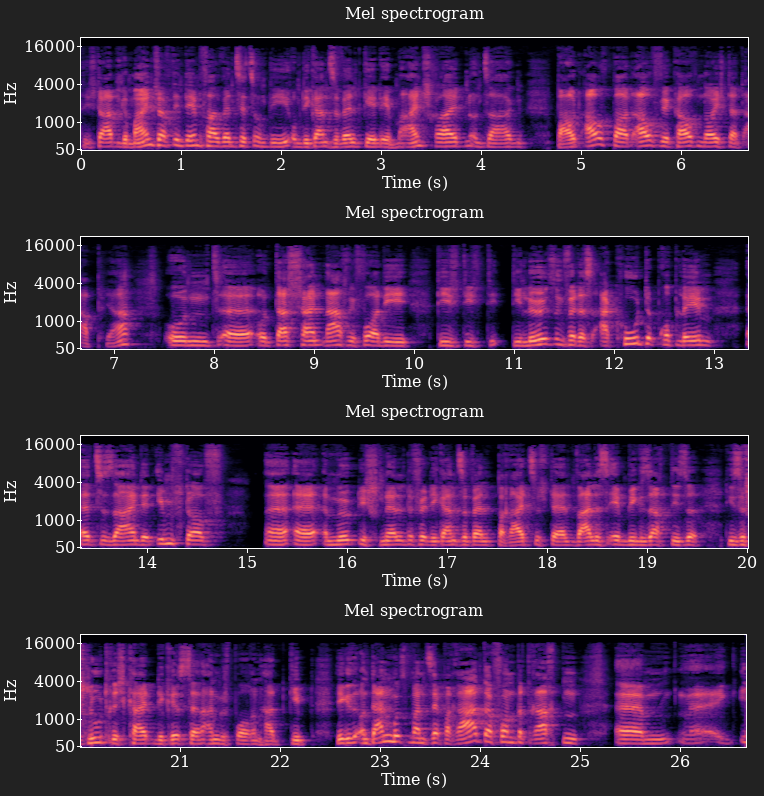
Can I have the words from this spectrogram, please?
die Staatengemeinschaft in dem Fall, wenn es jetzt um die, um die ganze Welt geht, eben einschreiten und sagen, baut auf, baut auf, wir kaufen euch das ab, ja. Und, äh, und das scheint nach wie vor die, die, die, die, die Lösung für das akute Problem äh, zu sein, den Impfstoff äh, äh, möglichst schnell für die ganze Welt bereitzustellen, weil es eben, wie gesagt, diese, diese Schludrigkeiten, die Christian angesprochen hat, gibt. Und dann muss man separat davon betrachten, ähm, äh,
